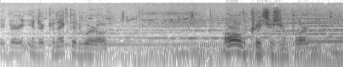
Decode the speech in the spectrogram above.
A very interconnected world. All the creatures are important.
